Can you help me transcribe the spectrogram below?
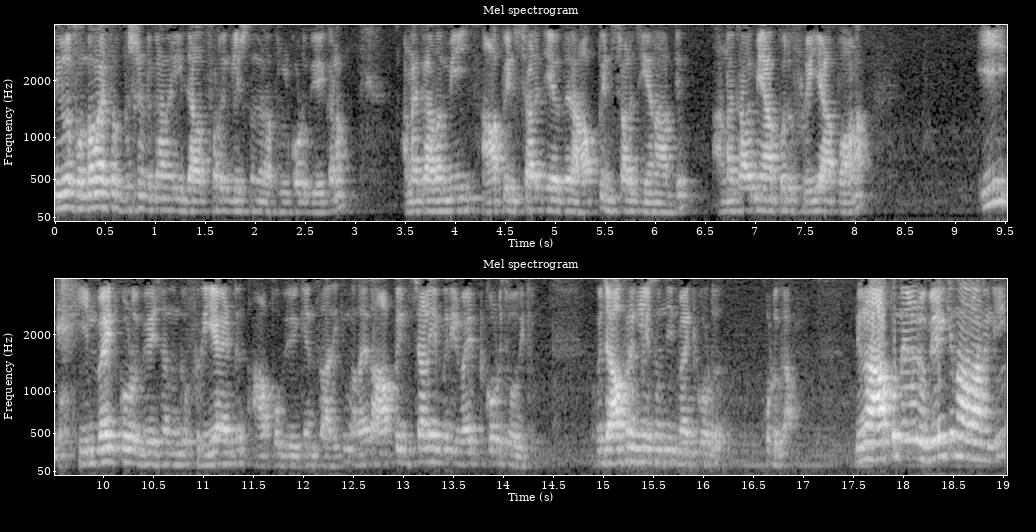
നിങ്ങൾ സ്വന്തമായി സബ്സ്ക്രിപ്ഷൻ എടുക്കുകയാണെങ്കിൽ ജാഫർ ഇംഗ്ലീഷ് എന്ന റഫറൽ കോഡ് ഉപയോഗിക്കണം. അൺ അക്കാദമി ആപ്പ് ഇൻസ്റ്റാൾ ചെയ്യാത്ത ആപ്പ് ഇൻസ്റ്റാൾ ചെയ്യണം ആദ്യം. അൺ അക്കാദമി ആപ്പ് ഒരു ഫ്രീ ആപ്പാണ്. ഈ ഇൻവൈറ്റ് കോഡ് ഉപയോഗിച്ചാൽ നിങ്ങൾക്ക് ഫ്രീ ആയിട്ട് ആപ്പ് ഉപയോഗിക്കാൻ സാധിക്കും. അതായത് ആപ്പ് ഇൻസ്റ്റാൾ ചെയ്യുമ്പോൾ ഇൻവൈറ്റ് കോഡ് ചോദിക്കും. അപ്പോൾ ജാഫർ ഇംഗ്ലീഷ് എന്ന് ഇൻവൈറ്റ് കോഡ് കൊടുക്കാം. നിങ്ങൾ ആപ്പ് നിലവിൽ ഉപയോഗിക്കുന്ന ആളാണെങ്കിൽ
